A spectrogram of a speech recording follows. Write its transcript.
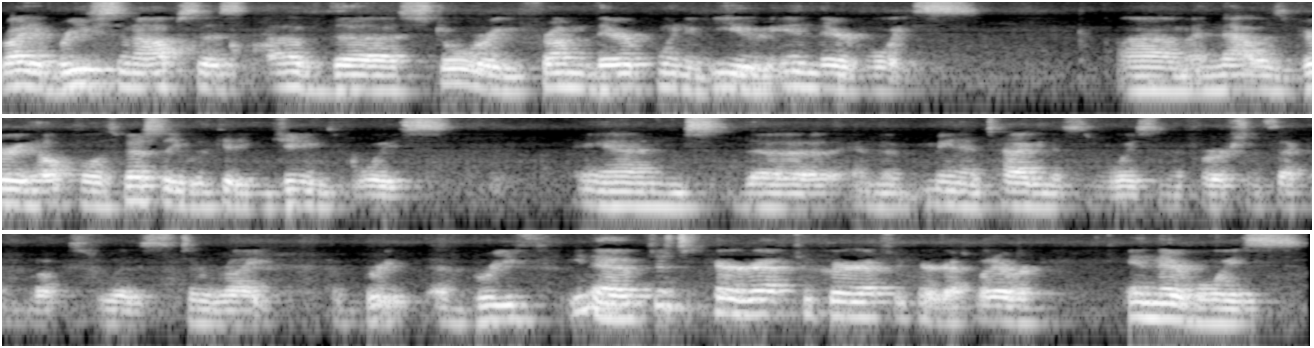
write a brief synopsis of the story from their point of view in their voice, um, and that was very helpful, especially with getting Jenny's voice. And the and the main antagonist's voice in the first and second books was to write a brief, a brief, you know, just a paragraph, two paragraphs, two paragraphs, whatever, in their voice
